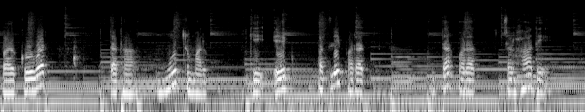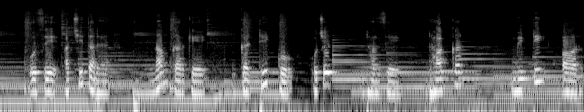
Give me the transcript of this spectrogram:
पर गोबर तथा मूत्रमल की एक पतली परत, दर परत चढ़ा दे। उसे अच्छी तरह नम करके गड्ढे को उचित ढंग से ढककर मिट्टी और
